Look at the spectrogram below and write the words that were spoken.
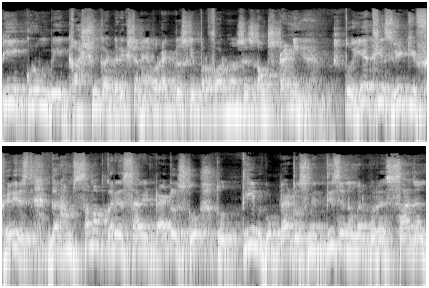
टी कुलुम्बे गाशवी का डायरेक्शन है और एक्टर्स के परफॉर्मेंसेस आउटस्टैंडिंग है। तो ये थी इस वीक की फेरिस्त अगर हम सम अप करें सारे टाइटल्स को तो तीन गुड टाइटल्स में तीसरे नंबर पर है Sajan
